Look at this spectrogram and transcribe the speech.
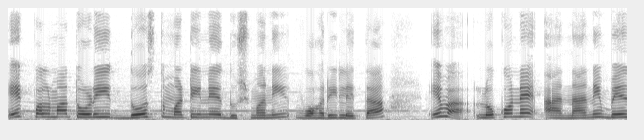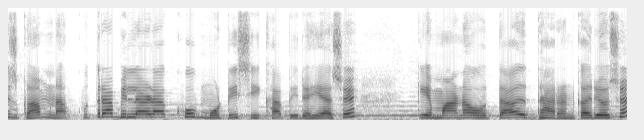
એક પલમાં તોડી દોસ્ત મટીને દુશ્મની વહોરી લેતા એવા લોકોને આ નાની બેજ ગામના કૂતરા બિલાડા ખૂબ મોટી શીખ આપી રહ્યા છે કે માનવતા ધારણ કર્યો છે.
